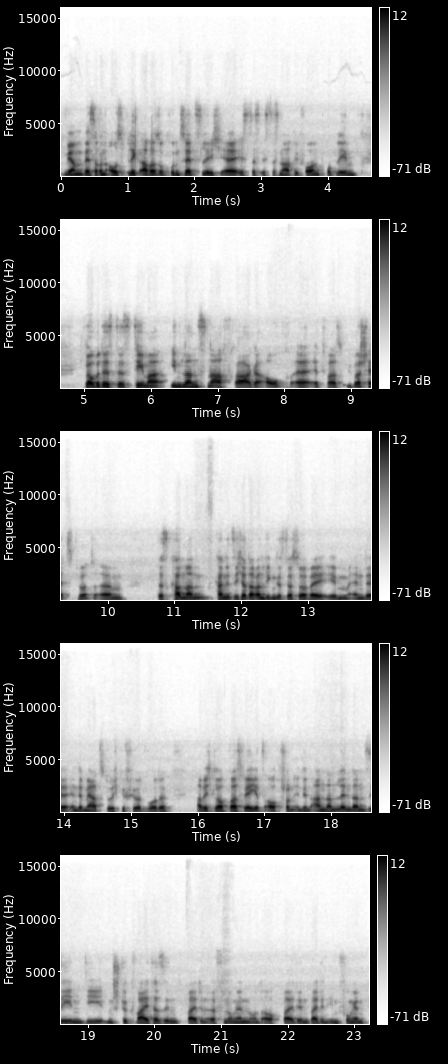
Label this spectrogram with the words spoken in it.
Wir haben einen besseren Ausblick, aber so grundsätzlich äh, ist, das, ist das nach wie vor ein Problem. Ich glaube, dass das Thema Inlandsnachfrage auch äh, etwas überschätzt wird. Ähm, das kann man, kann jetzt sicher daran liegen, dass der Survey eben Ende, Ende März durchgeführt wurde. Aber ich glaube, was wir jetzt auch schon in den anderen Ländern sehen, die ein Stück weiter sind bei den Öffnungen und auch bei den, bei den Impfungen,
